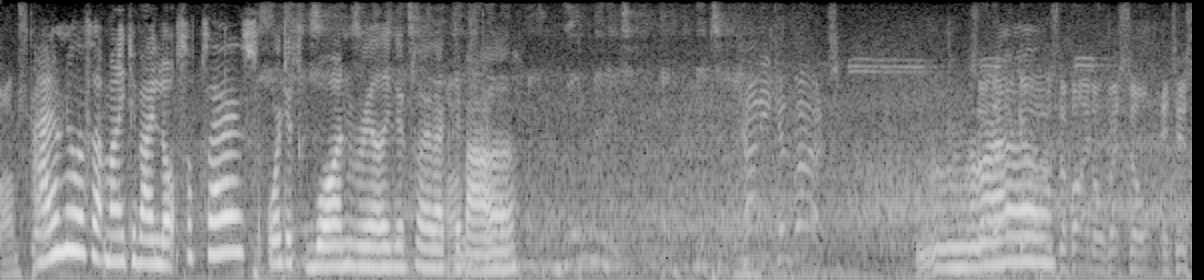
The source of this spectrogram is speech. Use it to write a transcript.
Armstrong. I don't know if that money to buy lots of players or just one really good player like Dybala. Can he convert? Mm, So there uh, goes the final whistle. It is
